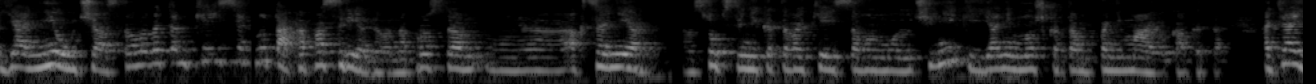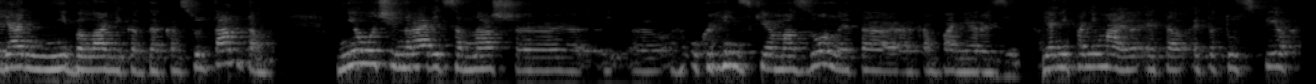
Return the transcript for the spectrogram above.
я не участвовала в этом кейсе, ну так, опосредованно, просто э, акционер, собственник этого кейса, он мой ученик, и я немножко там понимаю, как это. Хотя я не была никогда консультантом, мне очень нравится наш э, э, украинский Амазон, это компания «Розетка». Я не понимаю, это, этот успех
